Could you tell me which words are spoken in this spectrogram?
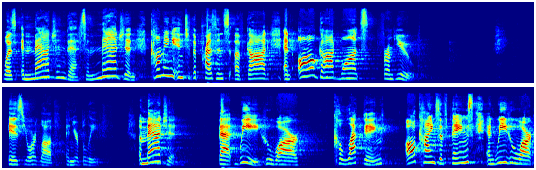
was imagine this imagine coming into the presence of God, and all God wants from you is your love and your belief. Imagine that we who are collecting all kinds of things, and we who are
